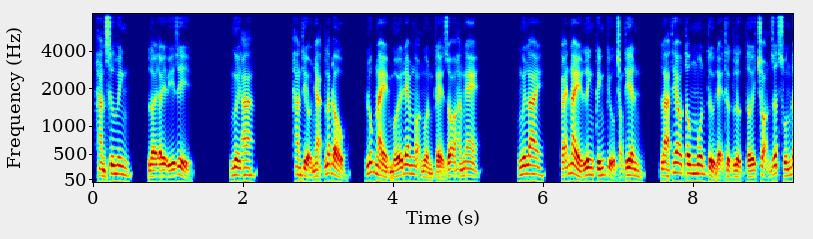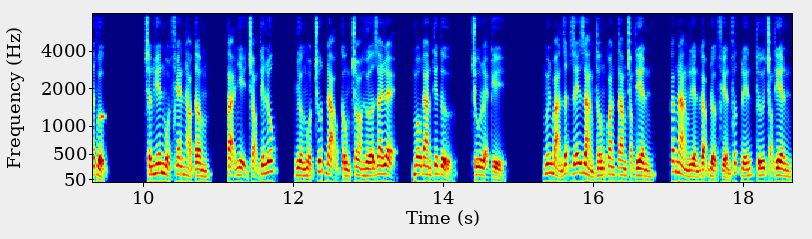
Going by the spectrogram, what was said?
Hàn sư huynh, lời ấy ý gì? Người a. Hàn thiệu nhạc lắc đầu lúc này mới đem ngọn nguồn kể do hắn nghe. Nguyên lai、like, cái này linh kính cựu trọng tiên là theo tông môn tử đệ thực lực tới chọn rất xuống đất vực. Trần hiên một phen hào tâm tại nhị trọng tiết lúc nhường một chút đạo công cho hứa giai lệ mẫu đan tiên tử chu lệ kỳ. Nguyên bản rất dễ dàng thông quan tam trọng tiên các nàng liền gặp được phiền phức đến tứ trọng tiên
